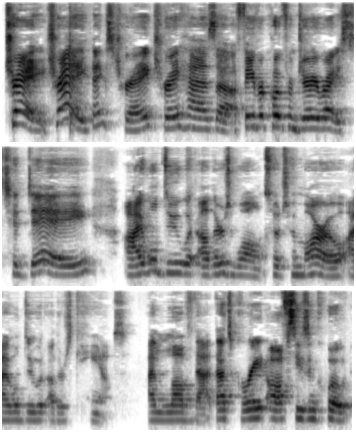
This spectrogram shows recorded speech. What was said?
Trey, Trey, thanks, Trey. Trey has a favorite quote from Jerry Rice. Today, I will do what others won't. So tomorrow, I will do what others can't. I love that. That's great off-season quote.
